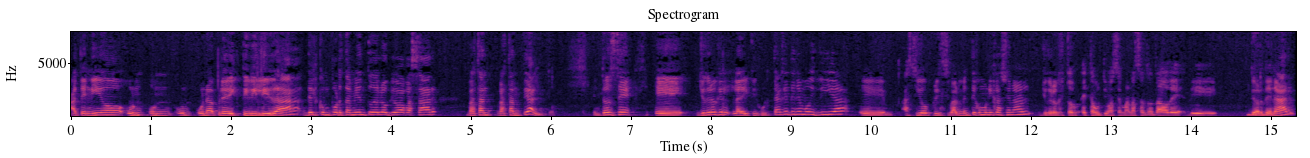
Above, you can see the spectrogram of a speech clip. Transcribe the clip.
ha- tenido un- un- un- una predictibilidad del comportamiento de lo que va a pasar bastante, alto. Entonces, eh, yo creo que la dificultad que tenemos hoy día eh, ha sido principalmente comunicacional. Yo creo que esta última semana se ha tratado de ordenar,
